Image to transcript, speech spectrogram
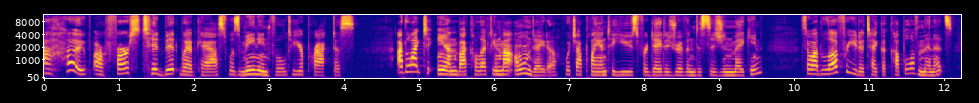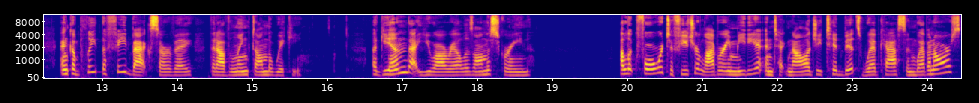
I hope our first tidbit webcast was meaningful to your practice. I'd like to end by collecting my own data, which I plan to use for data-driven decision making. So I'd love for you to take a couple of minutes and complete the feedback survey that I've linked on the wiki. Again, that URL is on the screen. I look forward to future library media and technology tidbits, webcasts, and webinars.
